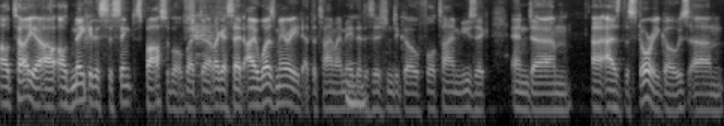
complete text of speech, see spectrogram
I'll tell you, I'll, I'll make it as succinct as possible. But uh, like I said, I was married at the time I made the decision to go full time music, and um, uh, as the story goes, um,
